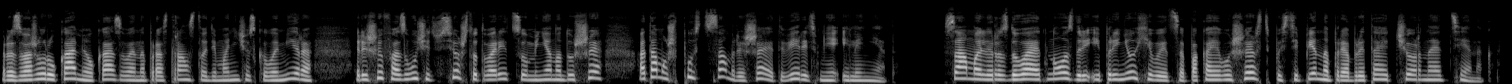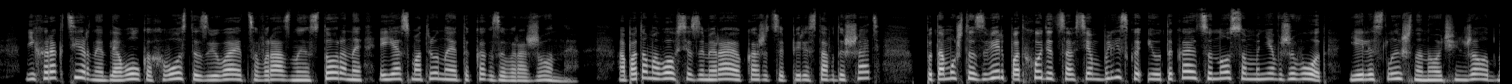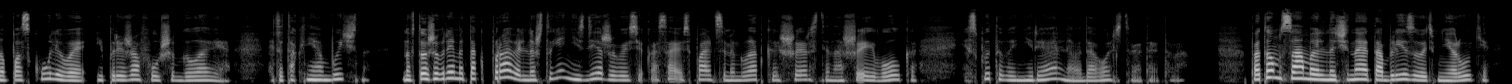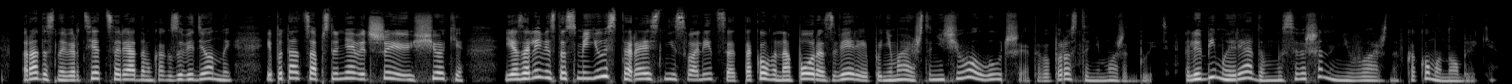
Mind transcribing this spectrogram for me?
Развожу руками, указывая на пространство демонического мира, решив озвучить все, что творится у меня на душе, а там уж пусть сам решает, верить мне или нет. Самоль раздувает ноздри и принюхивается, пока его шерсть постепенно приобретает черный оттенок. Нехарактерный для волка хвост извивается в разные стороны, и я смотрю на это как завороженная а потом и вовсе замираю, кажется, перестав дышать, потому что зверь подходит совсем близко и утыкается носом мне в живот, еле слышно, но очень жалобно поскуливая и прижав уши к голове. Это так необычно, но в то же время так правильно, что я не сдерживаюсь и касаюсь пальцами гладкой шерсти на шее волка, испытывая нереальное удовольствие от этого. Потом Самуэль начинает облизывать мне руки, радостно вертеться рядом, как заведенный, и пытаться обслюнявить шею и щеки. Я заливисто смеюсь, стараясь не свалиться от такого напора зверя и понимаю, что ничего лучше этого просто не может быть. Любимый рядом, мы совершенно неважно, в каком он облике.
